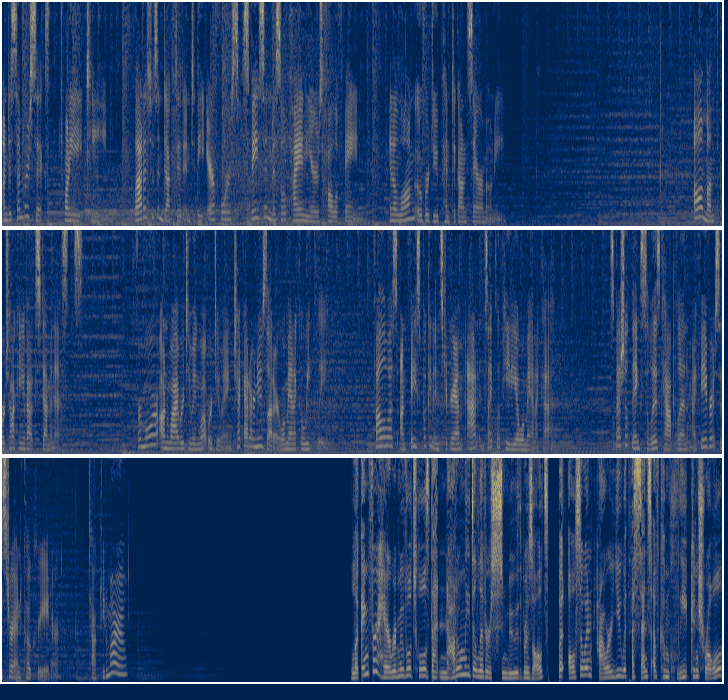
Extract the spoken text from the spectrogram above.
On December 6, 2018, Gladys was inducted into the Air Force Space and Missile Pioneers Hall of Fame in a long overdue Pentagon ceremony. All month, we're talking about STEMinists. For more on why we're doing what we're doing, check out our newsletter, Womanica Weekly. Follow us on Facebook and Instagram at Encyclopedia Womanica. Special thanks to Liz Kaplan, my favorite sister and co creator. Talk to you tomorrow. Looking for hair removal tools that not only deliver smooth results, but also empower you with a sense of complete control?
